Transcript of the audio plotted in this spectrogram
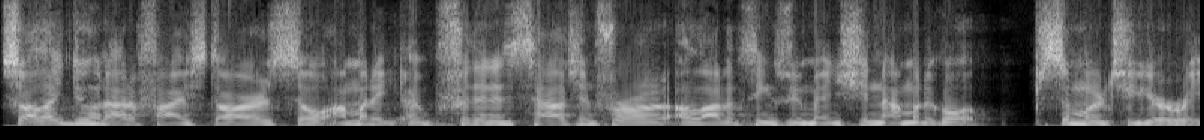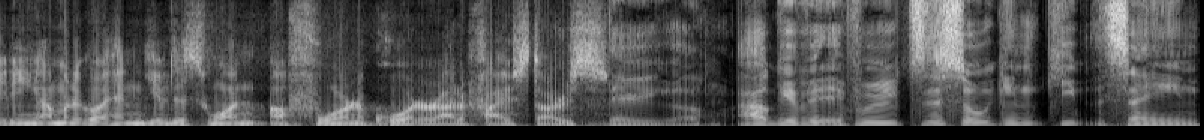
So I like doing out of five stars. So I'm gonna uh, for the nostalgia for a lot of things we mentioned. I'm gonna go similar to your rating. I'm gonna go ahead and give this one a four and a quarter out of five stars. There you go. I'll give it if we just so we can keep the same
